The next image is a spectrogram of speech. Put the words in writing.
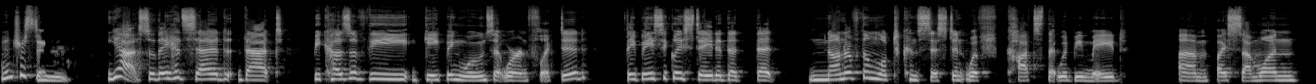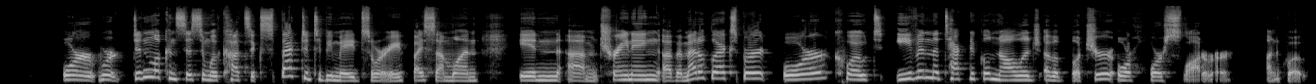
Interesting. Mm. Yeah, so they had said that because of the gaping wounds that were inflicted, they basically stated that that none of them looked consistent with cuts that would be made um, by someone or were didn't look consistent with cuts expected to be made sorry by someone in um, training of a medical expert or quote even the technical knowledge of a butcher or horse slaughterer unquote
